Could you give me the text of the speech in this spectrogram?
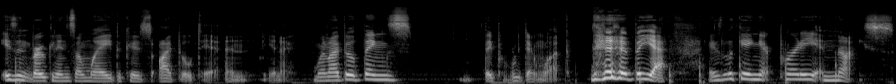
isn't broken in some way because I built it. And, you know, when I build things, they probably don't work. but yeah, it's looking pretty nice.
